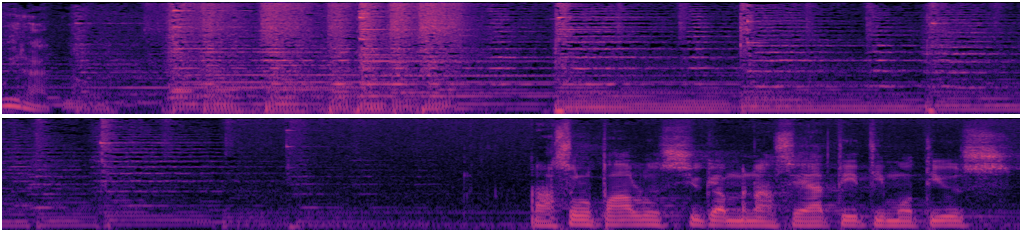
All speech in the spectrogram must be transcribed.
Wiratno. Rasul Paulus juga menasehati Timotius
